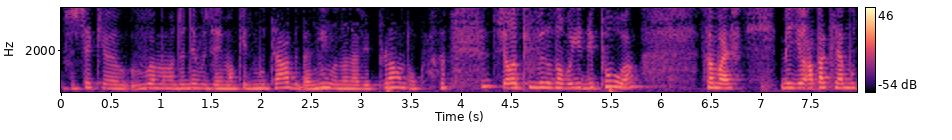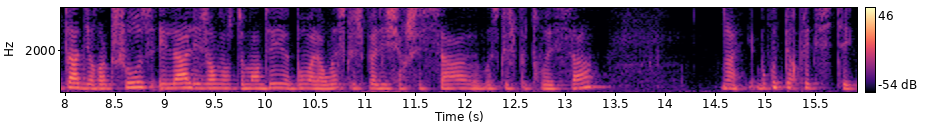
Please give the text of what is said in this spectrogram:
je sais que vous, à un moment donné, vous avez manqué de moutarde. Bah, nous, on en avait plein. Donc, j'aurais pu vous en envoyer des pots, hein Enfin bref, mais il n'y aura pas que la moutarde, il y aura autre chose. Et là, les gens vont se demander, euh, bon, alors où est-ce que je peux aller chercher ça? Euh, Où est-ce que je peux trouver ça? Ouais, il y a beaucoup de perplexité.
